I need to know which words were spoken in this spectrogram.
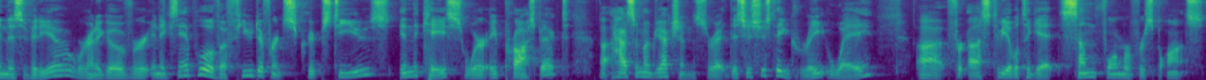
In this video, we're going to go over an example of a few different scripts to use in the case where a prospect uh, has some objections, right? This is just a great way uh, for us to be able to get some form of response.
